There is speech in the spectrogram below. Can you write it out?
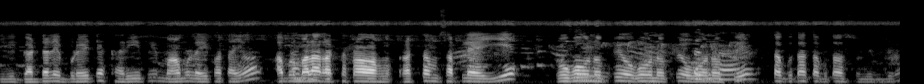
ఇవి గడ్డలు ఎప్పుడైతే కరిగి మామూలు అయిపోతాయో అప్పుడు మళ్ళీ రక్త ప్రవాహం రక్తం సప్లై అయ్యి ఒగో నొప్పి ఒగో నొప్పి ఒగో నొప్పి తగ్గుతా తగ్గుతా వస్తుంది. ఇప్పుడు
